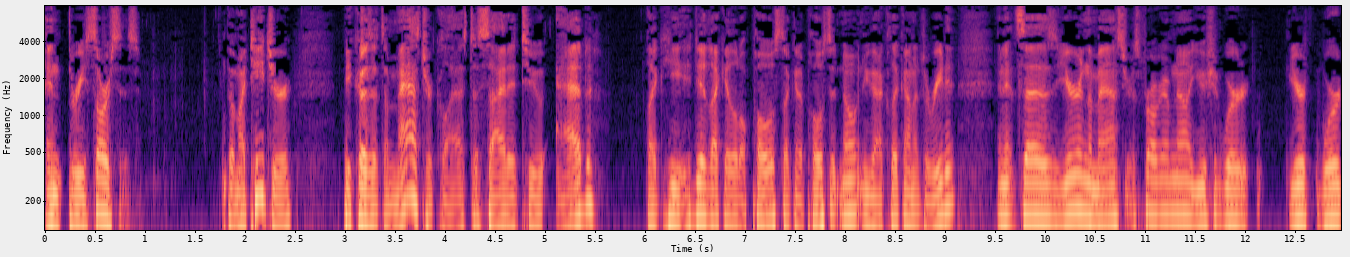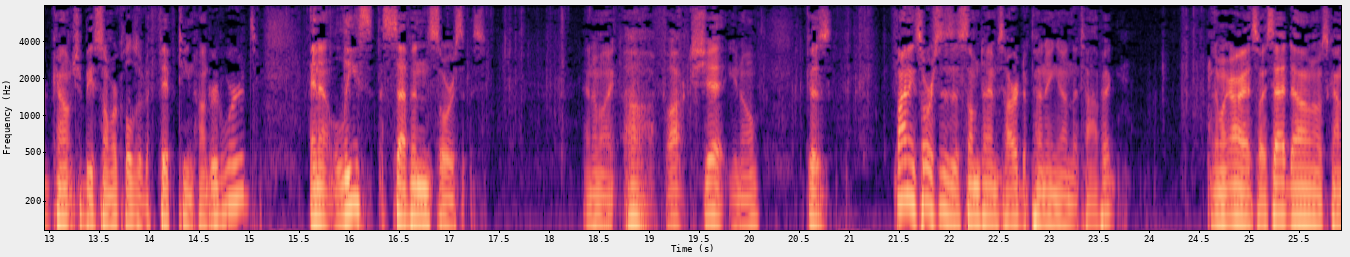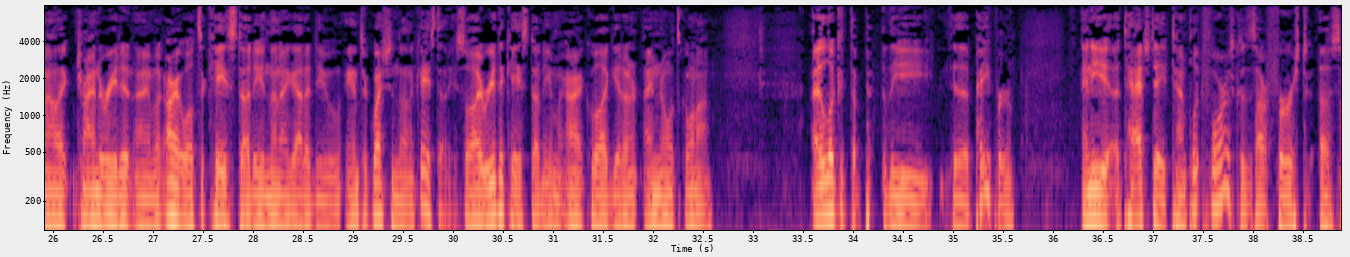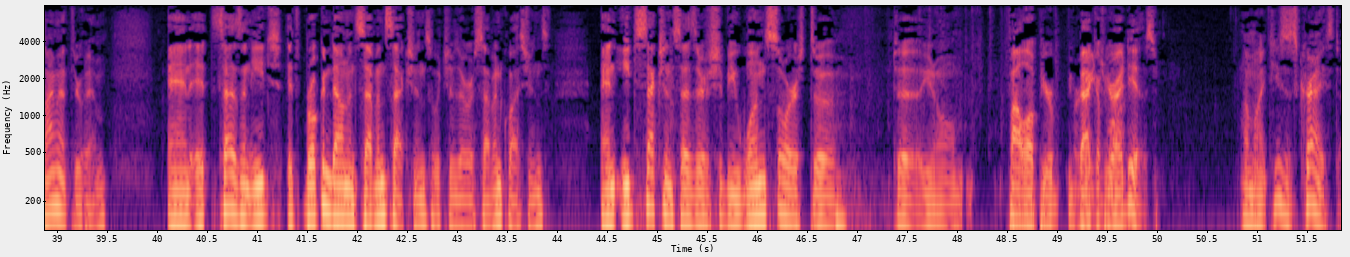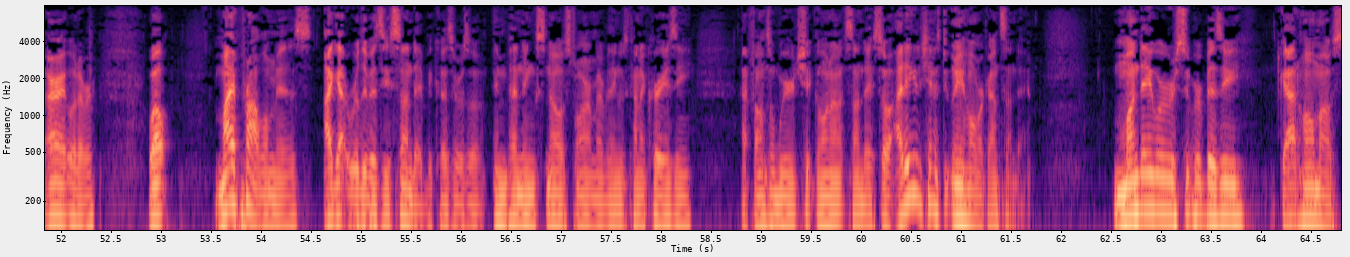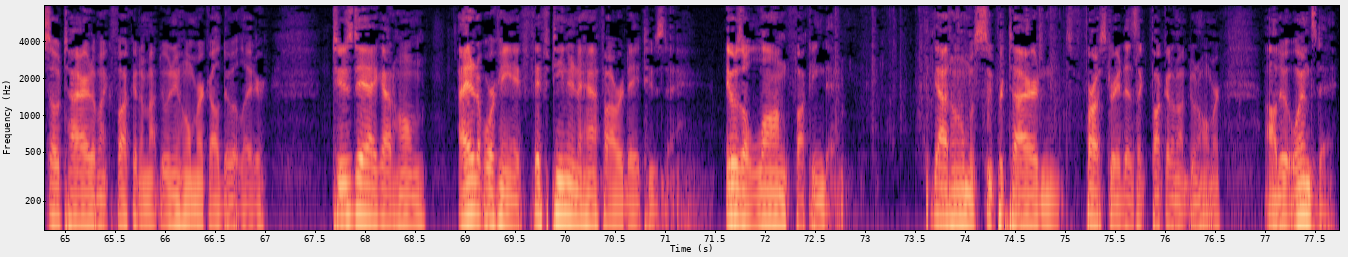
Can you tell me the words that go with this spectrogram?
and three sources. But my teacher, because it's a master class, decided to add, like he, he did like a little post, like a post-it note, and you got to click on it to read it. And it says, "You're in the master's program now. You should word your word count should be somewhere closer to 1,500 words, and at least seven sources." And I'm like, "Oh fuck, shit," you know, because finding sources is sometimes hard depending on the topic. And I'm like, all right. So I sat down. I was kind of like trying to read it. And I'm like, all right, well, it's a case study, and then I got to do answer questions on the case study. So I read the case study. I'm like, all right, cool. I get. I know what's going on. I look at the the the paper, and he attached a template for us because it's our first assignment through him. And it says in each, it's broken down in seven sections, which is there were seven questions, and each section says there should be one source to to you know follow up your back up your one. ideas. I'm like, Jesus Christ. All right, whatever. Well, my problem is I got really busy Sunday because there was a impending snowstorm. Everything was kind of crazy. I found some weird shit going on at Sunday. So I didn't get a chance to do any homework on Sunday. Monday we were super busy. Got home. I was so tired. I'm like, fuck it. I'm not doing any homework. I'll do it later. Tuesday I got home. I ended up working a 15 and a half hour day Tuesday. It was a long fucking day. Got home, was super tired and frustrated. I was like, fuck it. I'm not doing homework. I'll do it Wednesday.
